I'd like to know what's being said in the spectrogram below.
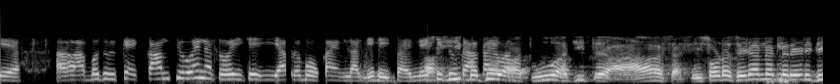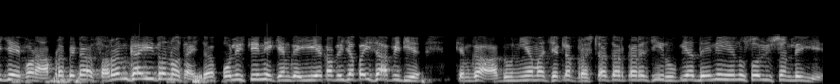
કે આ બધું કંઈક કામ થયું હોય ને તો એ કે ઈ આપણે બહુ કાયમ લાગે હે ભાઈ. મેં કીધું કે આ કાંઈ તું હજી આ સિસોડા સેડા ને એટલે રેડી થઈ જાય. પણ આપણે બેટા શરમ ખાઈ તો ન થાય. જો પોલીસથી નહીં કેમ કે એ એકા બીજા પૈસા આપી દે. કેમ કે આ દુનિયામાં જેટલા ભ્રષ્ટાચાર કરે છે એ રૂપિયા દઈને એનું સોલ્યુશન લઈએ.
